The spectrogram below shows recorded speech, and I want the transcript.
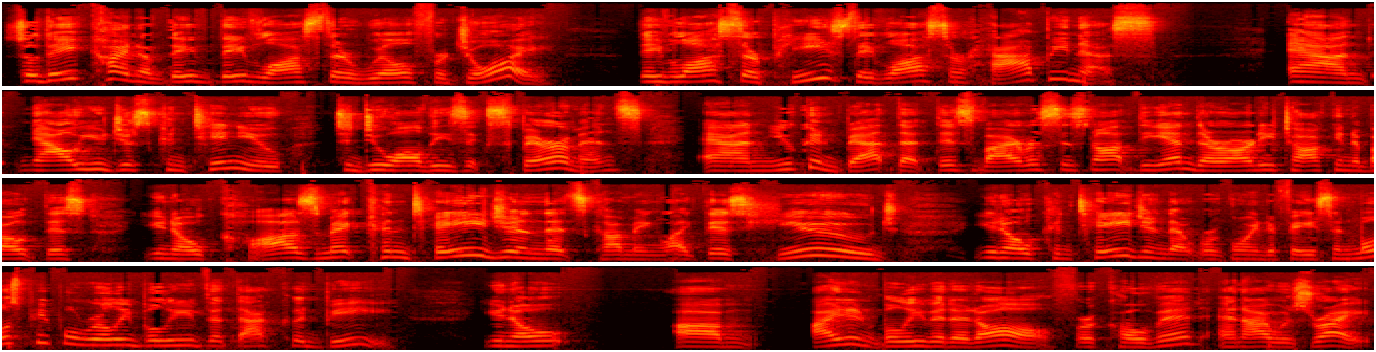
So they kind of they've, they've lost their will for joy. They've lost their peace. They've lost their happiness. And now you just continue to do all these experiments. And you can bet that this virus is not the end. They're already talking about this you know cosmic contagion that's coming like this huge you know contagion that we're going to face. And most people really believe that that could be you know um, I didn't believe it at all for COVID, and I was right.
